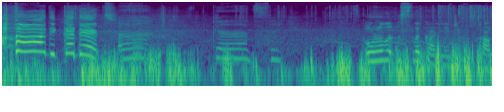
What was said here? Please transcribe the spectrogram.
Aa, dikkat et. Oralar ıslak anneciğim. Kalk.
